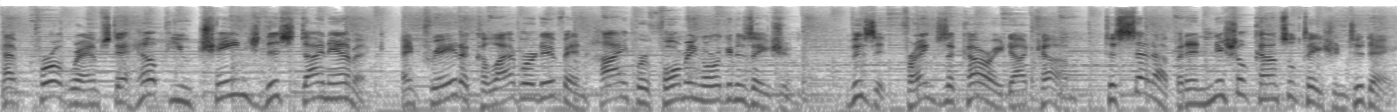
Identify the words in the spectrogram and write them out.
have programs to help you change this dynamic and create a collaborative and high performing organization. Visit frankzaccari.com to set up an initial consultation today.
